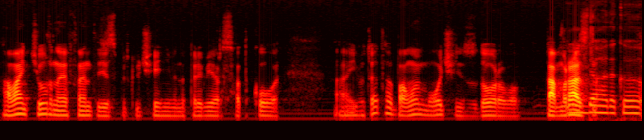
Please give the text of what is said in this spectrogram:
авантюрное фэнтези с приключениями, например, Садко. А, и вот это, по-моему, очень здорово. Там разные, Да, такая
